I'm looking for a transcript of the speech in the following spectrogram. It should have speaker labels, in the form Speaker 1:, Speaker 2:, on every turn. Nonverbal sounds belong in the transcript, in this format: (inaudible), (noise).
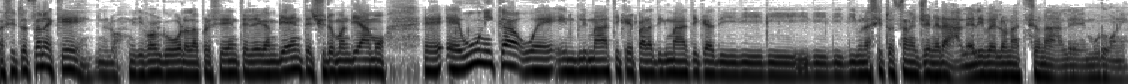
Speaker 1: La situazione che, mi rivolgo ora alla Presidente Lega Ambiente, ci domandiamo eh, è unica o è emblematica e paradigmatica di, di, di, di, una situazione generale a livello nazionale, Muroni?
